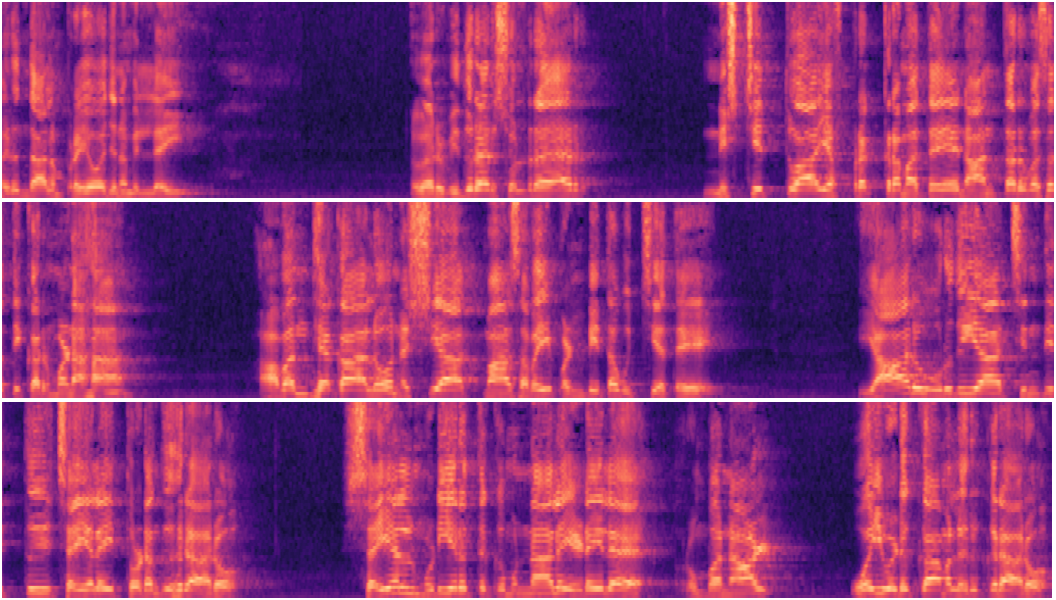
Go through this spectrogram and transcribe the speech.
இருந்தாலும் பிரயோஜனம் இல்லை. இவர் விதுரர் சொல்கிறார் நிச்சித்வா எஃப் பிரக்கிரமத்தே நாந்தர் வசதி கர்மணா அவந்தியகாலோ நஷ்யாத்மா சபை பண்டித உச்சியத்தே யார் உறுதியாக சிந்தித்து செயலை தொடங்குகிறாரோ செயல் முடியறதுக்கு முன்னால் இடையில் ரொம்ப நாள் ஓய்வெடுக்காமல் இருக்கிறாரோ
